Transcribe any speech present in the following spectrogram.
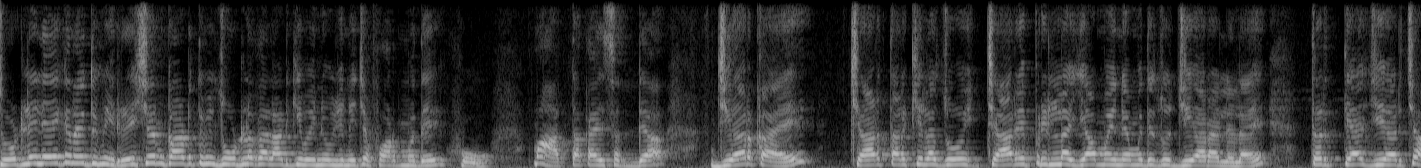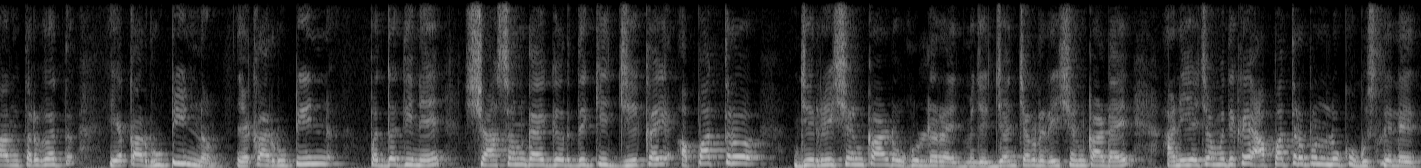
जोडलेले आहे की नाही तुम्ही? रेशन कार्ड तुम्ही जोडलं का लाडकी बहीण योजनेच्या फॉर्ममध्ये हो. मग आता काय सध्या जी आर काय आहे चार तारखेला जो चार एप्रिलला या महिन्यामध्ये जो जी आर आलेला आहे तर त्या जी आरच्या अंतर्गत एका रुटीननं एका रुटीन पद्धतीने शासन काय करते की जे काही अपात्र जे रेशन कार्ड होल्डर आहेत म्हणजे ज्यांच्याकडे रेशन कार्ड आहे आणि याच्यामध्ये काही अपात्र पण लोक घुसलेले आहेत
